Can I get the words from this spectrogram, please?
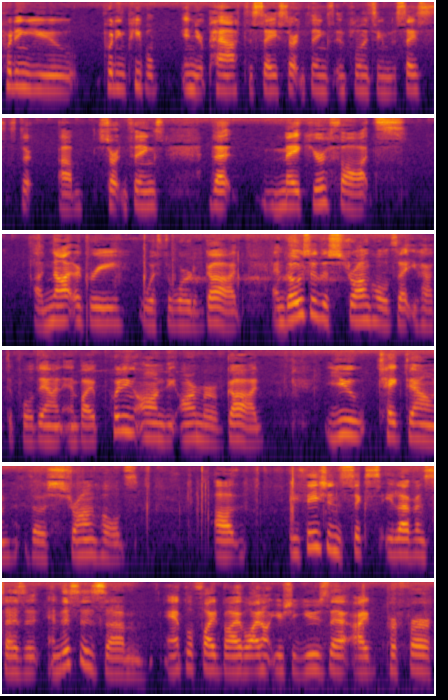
putting you putting people in your path to say certain things, influencing them to say um, certain things that make your thoughts uh, not agree with the Word of God. And those are the strongholds that you have to pull down. And by putting on the armor of God, you take down those strongholds. Uh, Ephesians 6:11 says it, and this is um, Amplified Bible. I don't usually use that. I prefer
